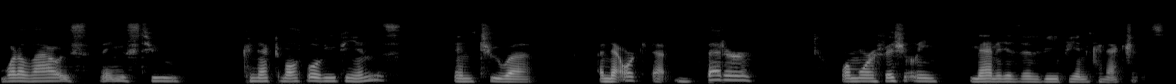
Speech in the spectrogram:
what allows things to connect multiple VPNs into a, a network that better or more efficiently manages those VPN connections.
